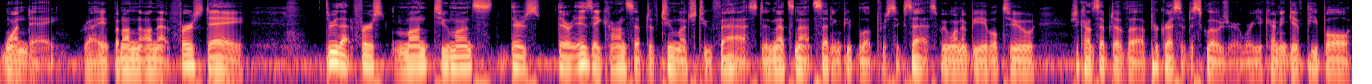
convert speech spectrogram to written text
one day, right? But on on that first day, through that first month, two months, there's there is a concept of too much too fast, and that's not setting people up for success. We want to be able to. There's a concept of uh, progressive disclosure where you kind of give people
